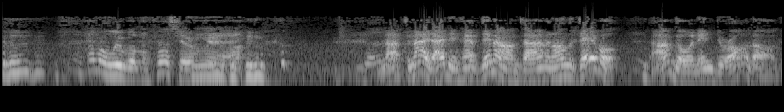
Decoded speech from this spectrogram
I'm going to lube up my fist here. Yeah. Not tonight. I didn't have dinner on time and on the table. I'm going in to raw dog.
